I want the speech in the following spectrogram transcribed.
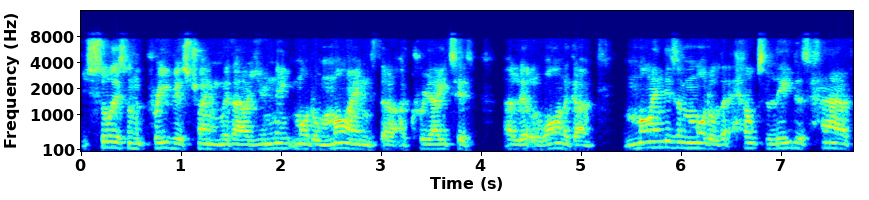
You saw this on the previous training with our unique model Mind that I created a little while ago. Mind is a model that helps leaders have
